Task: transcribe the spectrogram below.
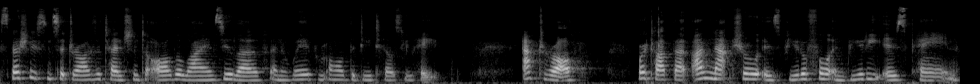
especially since it draws attention to all the lines you love and away from all the details you hate. After all, we're taught that unnatural is beautiful and beauty is pain,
